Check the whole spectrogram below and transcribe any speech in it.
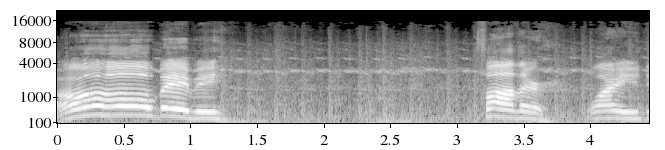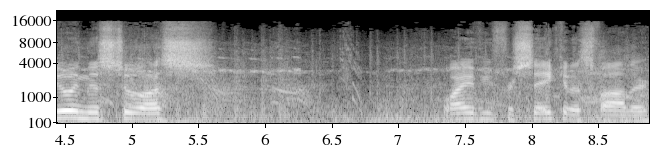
Oh, baby. Father, why are you doing this to us? Why have you forsaken us, Father?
